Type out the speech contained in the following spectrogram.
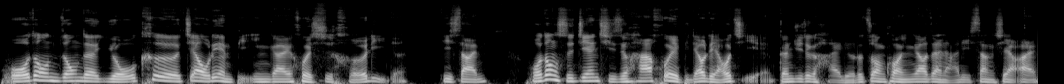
活动中的游客教练比应该会是合理的；第三，活动时间其实他会比较了解，根据这个海流的状况，应该要在哪里上下岸；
